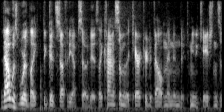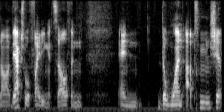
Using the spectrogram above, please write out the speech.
that was where like the good stuff of the episode is. Like kind of some of the character development and the communications and all. The actual fighting itself and and the one upsmanship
